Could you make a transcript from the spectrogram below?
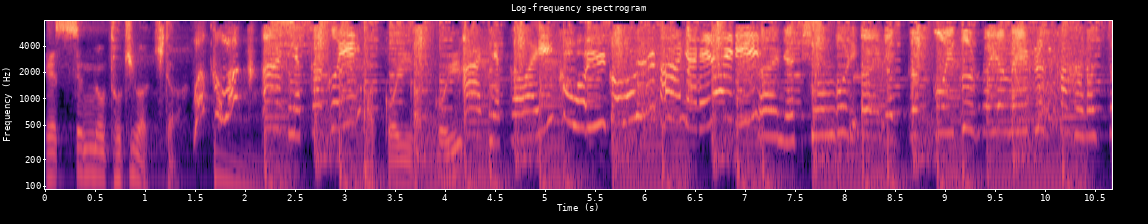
決戦の時は来た。ワクワク。あーにゃかっこいい。かっこいい、かっこい。い。あーにゃかわいい。かわいい。かわいい。あーにゃレライリーあーにゃしょんぼりあーにゃかっこい。いずっとやめる母の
